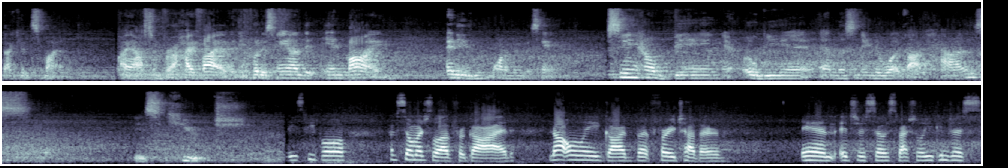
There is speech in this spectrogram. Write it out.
that kid smiled. I asked him for a high five, and he put his hand in mine, and he didn't want to move his hand. Seeing how being obedient and listening to what God has is huge. These people have so much love for God, not only God, but for each other. And it's just so special. You can just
